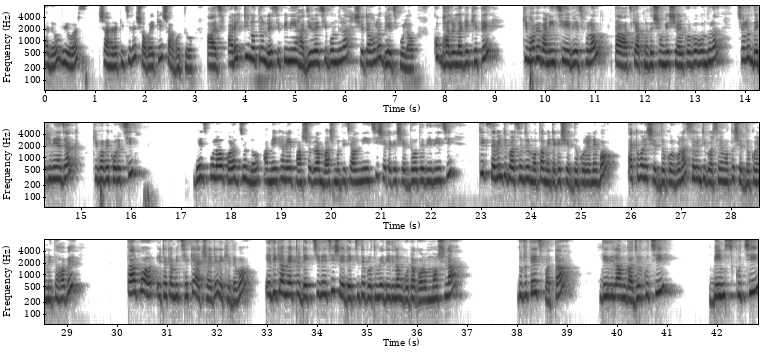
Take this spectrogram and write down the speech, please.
Hello viewers, Sahara কিচেনে সবাইকে স্বাগত। আজ আরেকটি নতুন রেসিপি নিয়ে হাজির হয়েছি বন্ধুরা, সেটা হলো ভেজ পোলাও। খুব ভালো লাগে খেতে। কীভাবে বানিয়েছি এই ভেজ পোলাও, তা আজকে আপনাদের সঙ্গে শেয়ার করব বন্ধুরা। চলুন দেখে নেওয়া যাক কীভাবে করেছি। ভেজ পোলাও করার জন্য আমি এখানে পাঁচশো গ্রাম বাসমতি চাল নিয়েছি, সেটাকে সেদ্ধ হতে দিয়ে দিয়েছি। ঠিক সেভেন্টি পার্সেন্টের মতো আমি এটাকে সেদ্ধ করে নেব। একেবারে সেদ্ধ করব না সেভেন্টি পার্সেন্টের মতো সেদ্ধ করে নিতে হবে। তারপর এটাকে আমি ছেঁকে এক সাইডে রেখে দেব। এদিকে আমি একটা ডেকচি নিয়েছি, সেই ডেকচিতে প্রথমে দিয়ে দিলাম গোটা গরম মশলা, দুটো তেজপাতা, দিয়ে দিলাম গাজর কুচি, বিনস কুচি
